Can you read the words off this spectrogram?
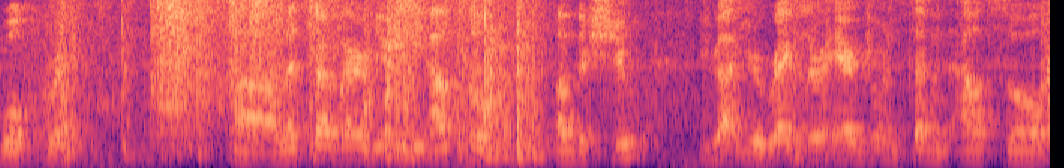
wolf gray. Uh, let's start by reviewing the outsole of the shoe. You got your regular Air Jordan 7 outsole,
